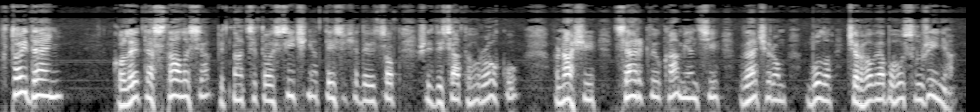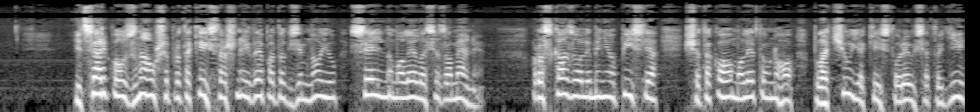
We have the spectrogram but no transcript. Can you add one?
В той день коли те сталося 15 січня 1960 року, в нашій церкві в Кам'янці вечором було чергове богослужіння. І церква, узнавши про такий страшний випадок зі мною, сильно молилася за мене. Розказували мені опісля, що такого молитовного плачу, який створився тоді,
